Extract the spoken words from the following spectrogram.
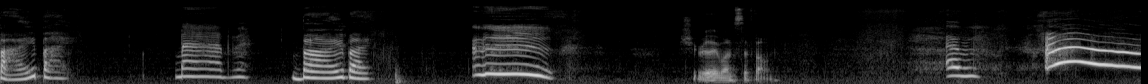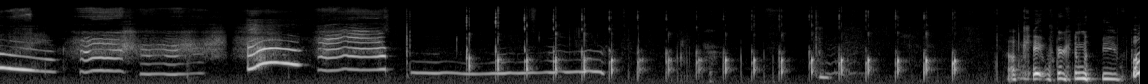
Bye bye. Bab Bye bye. Bob. Bye bye. Ooh. She really wants the phone. Um. Okay, we're gonna leave. Bye.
